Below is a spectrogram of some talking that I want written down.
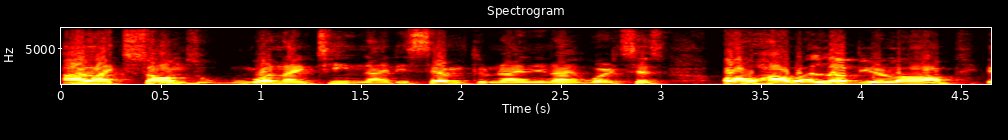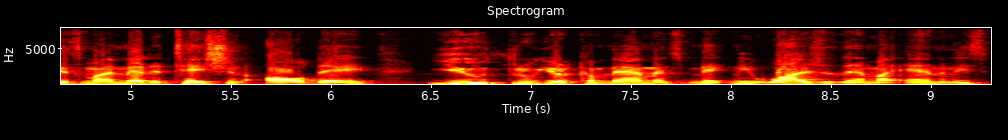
I like Psalms 119, 97 through 99, where it says, Oh, how I love your law. It's my meditation all day. You, through your commandments, make me wiser than my enemies,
